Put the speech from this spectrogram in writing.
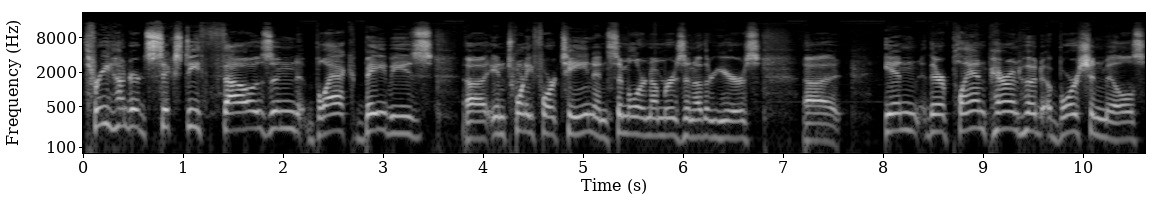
360,000 black babies uh, in 2014 and similar numbers in other years. Uh, in their Planned Parenthood abortion mills,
